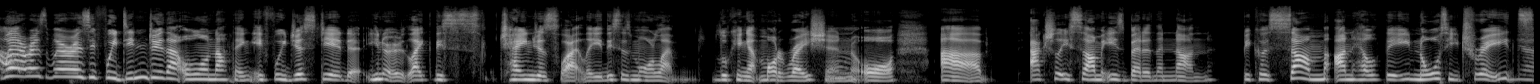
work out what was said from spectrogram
up. Whereas, whereas if we didn't do that all or nothing, if we just did, you know, like this changes slightly. This is more like looking at moderation, Mm. or uh, actually, some is better than none. Because some unhealthy, naughty treats Yeah.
